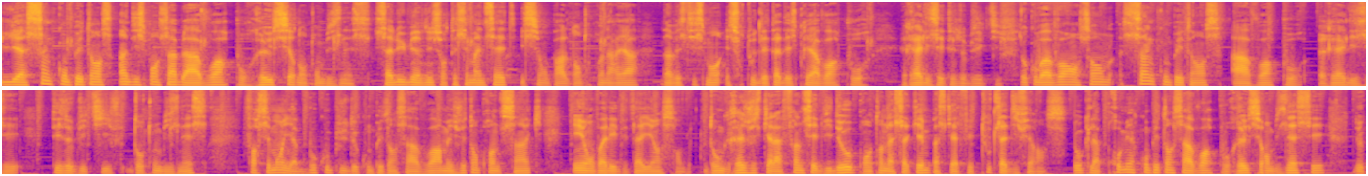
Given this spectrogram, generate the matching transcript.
Il y a 5 compétences indispensables à avoir pour réussir dans ton business. Salut, bienvenue sur TC Mindset. Ici, on parle d'entrepreneuriat, d'investissement et surtout de l'état d'esprit à avoir pour réaliser tes objectifs. Donc, on va voir ensemble 5 compétences à avoir pour réaliser tes objectifs dans ton business. Forcément, il y a beaucoup plus de compétences à avoir, mais je vais t'en prendre 5 et on va les détailler ensemble. Donc reste jusqu'à la fin de cette vidéo pour entendre la cinquième parce qu'elle fait toute la différence. Donc la première compétence à avoir pour réussir en business, c'est de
